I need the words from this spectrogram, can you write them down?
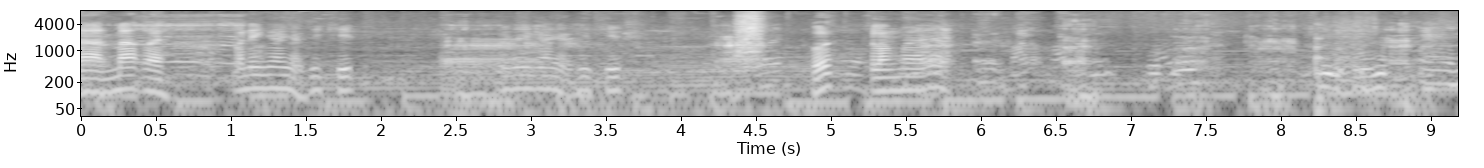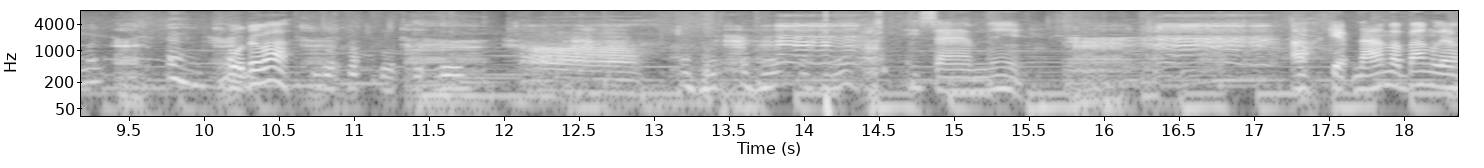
นานมากเลยไม่ได้ง่ายอย่างที่คิดไม่ได้ง่ายอย่างที่คิดเฮ้ยกำลังมาเนี่ย เออมันโดดได้ป่ะดูดครับดูดดูดดูดอ๋อไอ้แซมนี่ อะ เก็บน้ำมาบ้างเร็ว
